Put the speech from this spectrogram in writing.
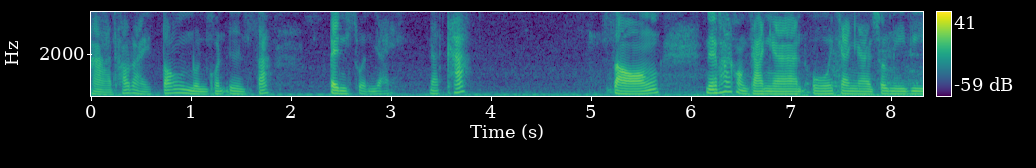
หาเท่าไหร่ต้องหนุนคนอื่นซะเป็นส่วนใหญ่นะคะสองในภาคของการงานโอ้ยการงานช่วงนี้ดี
